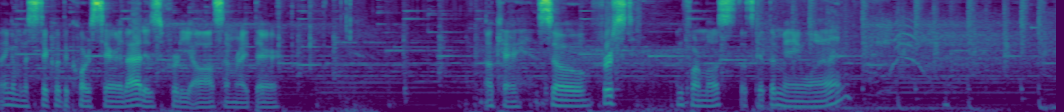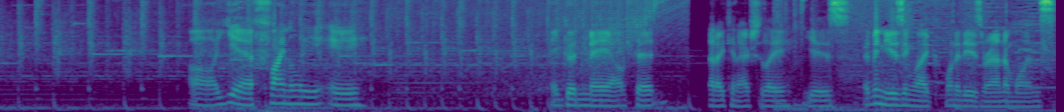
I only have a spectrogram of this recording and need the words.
Think I'm gonna stick with the Corsair. That is pretty awesome right there. Okay, so first and foremost, let's get the Mei one. Oh yeah, finally a a good Mei outfit that I can actually use. I've been using like one of these random ones.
